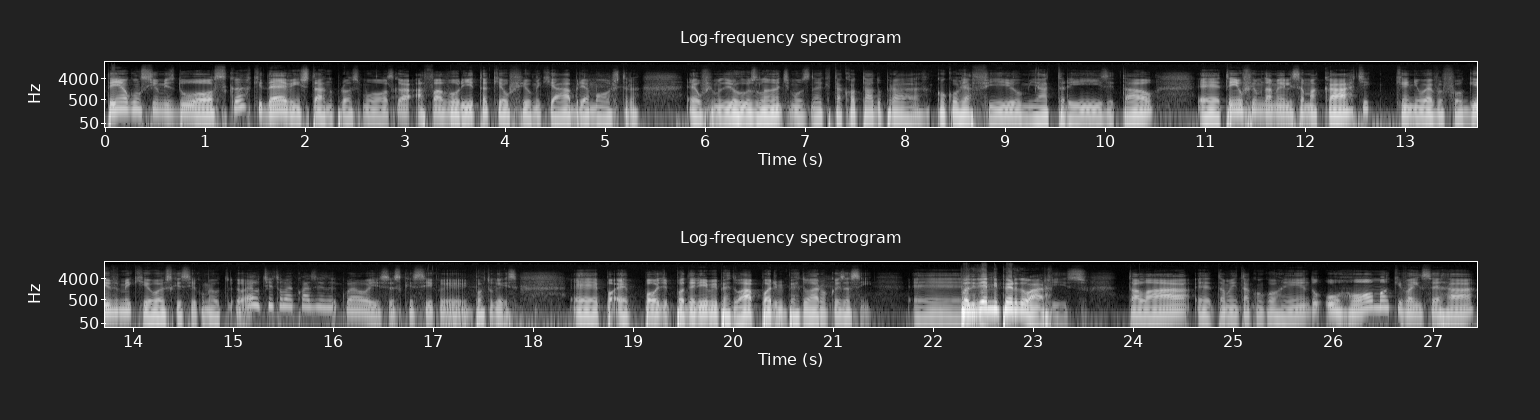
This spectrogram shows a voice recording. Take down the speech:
Tem alguns filmes do Oscar que devem estar no próximo Oscar. A favorita, que é o filme que abre a mostra, é o filme do Yorgos Lanthimos, né, que está cotado para concorrer a filme, a atriz e tal. É, tem o filme da Melissa McCarthy, Can You Ever Forgive Me, que eu esqueci como é o, é, o título é quase igual a isso, eu esqueci em português. É, é, pode, poderia me perdoar, pode me perdoar, uma coisa assim. É, Poderia me perdoar. Isso. Tá lá, é, também tá concorrendo. O Roma, que vai encerrar,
